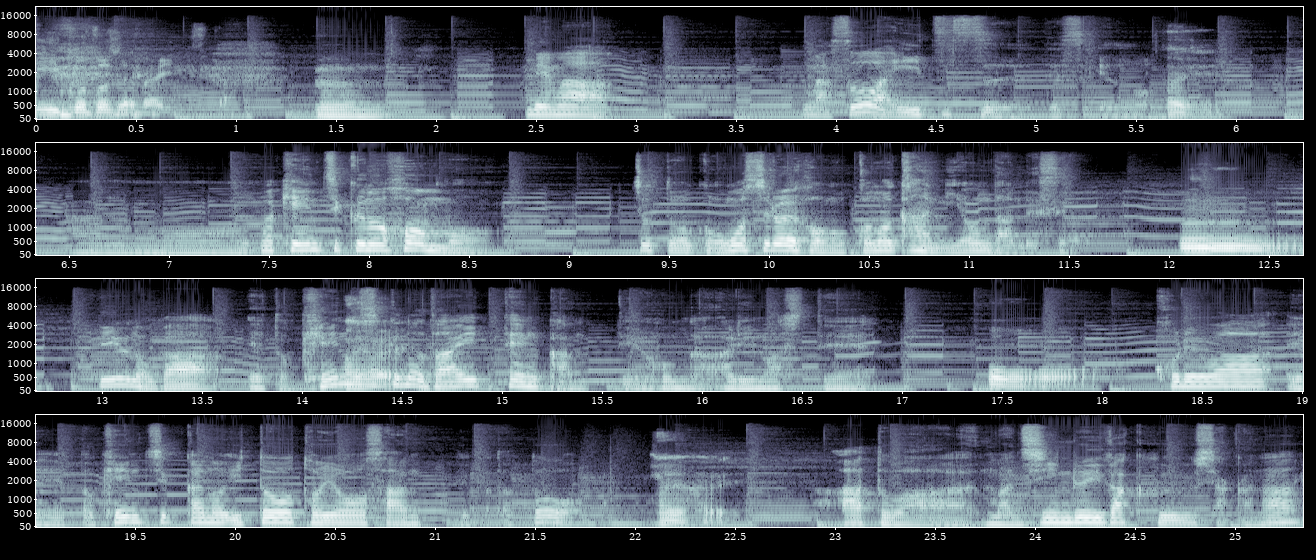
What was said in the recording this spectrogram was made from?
いいことじゃないですか。うん。で、まあ、まあそうは言いつつですけど、はい。あのーまあ、建築の本も、ちょっと僕面白い本をこの間に読んだんですよ。うんうん。っていうのが、えっと、建築の大転換っていう本がありまして、おーこれは、えっと、建築家の伊藤豊夫さんっていう方と、はいはい。あとは、まあ、人類学者かな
